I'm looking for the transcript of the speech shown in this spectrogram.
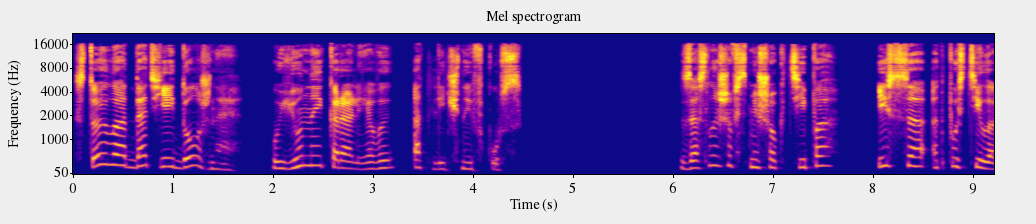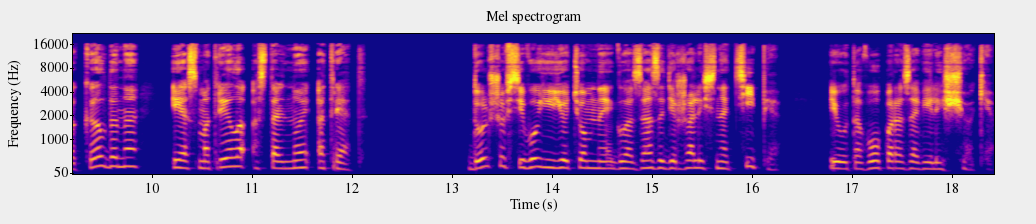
Стоило отдать ей должное, у юной королевы отличный вкус. Заслышав смешок типа, Исса отпустила Келдена и осмотрела остальной отряд. Дольше всего ее темные глаза задержались на типе, и у того порозовели щеки.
